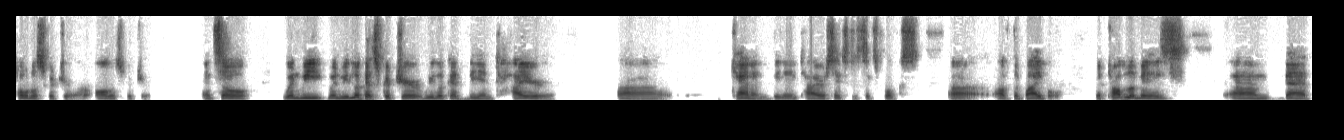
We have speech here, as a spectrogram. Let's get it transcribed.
total scripture or all of scripture. And so when we when we look at scripture we look at the entire uh, canon the entire 66 books uh, of the bible. The problem is um, that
